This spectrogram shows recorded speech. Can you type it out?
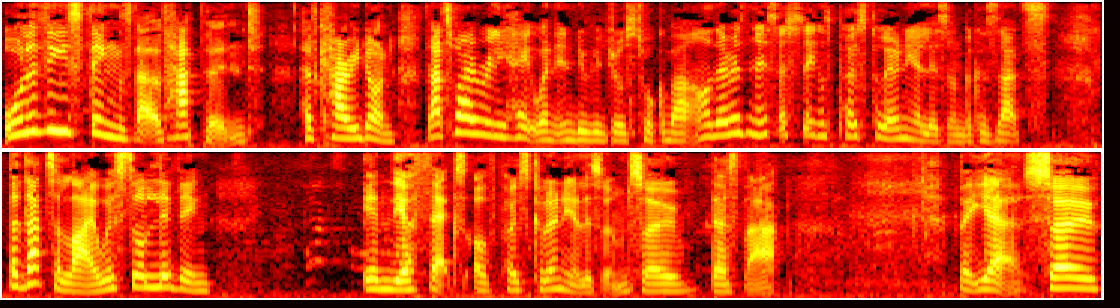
All of these things that have happened have carried on. That's why I really hate when individuals talk about, oh, there is no such thing as post colonialism, because that's that that's a lie. We're still living in the effects of post colonialism. So there's that. But yeah, so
